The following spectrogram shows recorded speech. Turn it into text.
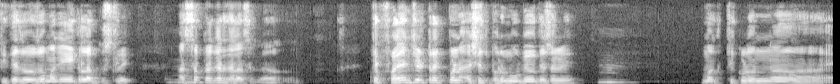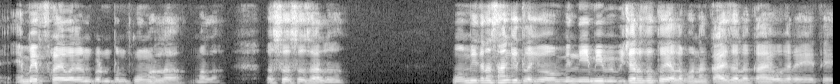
तिथे जवळजवळ माझे एक लाख घुसले. असा प्रकार झाला सगळं. ते फळ्यांचे ट्रक पण असेच भरून उभे होते सगळे. मग तिकडून एम एफ फळेवाल्यांकडून पण फोन आला मला. असं असं झालं. मग मी त्यांना सांगितलं की मी नेहमी विचारत होतो याला म्हणा काय झालं काय वगैरे हे ते.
